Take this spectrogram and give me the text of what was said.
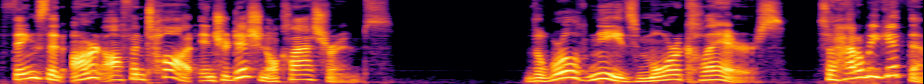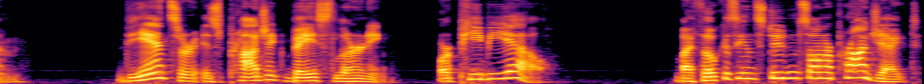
things that aren't often taught in traditional classrooms. The world needs more Claires, so how do we get them? The answer is project-based learning, or PBL. By focusing students on a project,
